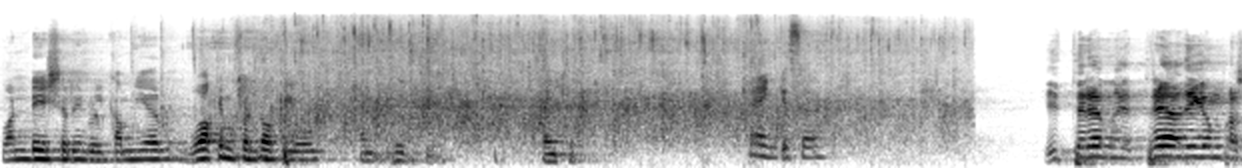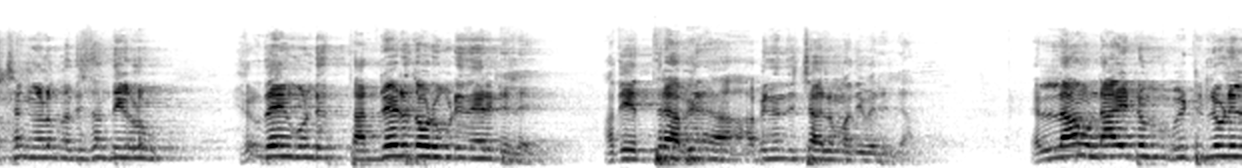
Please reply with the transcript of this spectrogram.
one day Shirin will come here, walk in front of you, and greet you. Thank you. Thank you sir ഇത്തരം ഇത്രയധികം പ്രശ്നങ്ങളും പ്രതിസന്ധികളും ഹൃദയം കൊണ്ട് തൻ്റെ ഇടത്തോടു കൂടി നേരിട്ടില്ലേ അത് എത്ര അഭി അഭിനന്ദിച്ചാലും മതി വരില്ല. എല്ലാം ഉണ്ടായിട്ടും വീട്ടിനുള്ളിൽ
